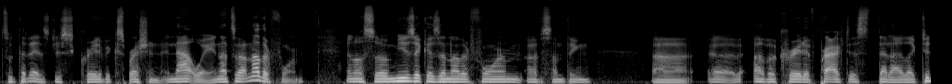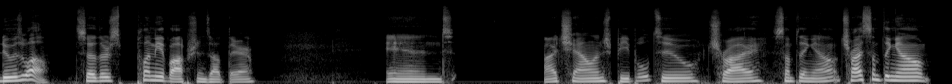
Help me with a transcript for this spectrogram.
that's what that is, just creative expression in that way. And that's another form. And also, music is another form of something, uh, uh, of a creative practice that I like to do as well. So there's plenty of options out there. And I challenge people to try something out. Try something out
